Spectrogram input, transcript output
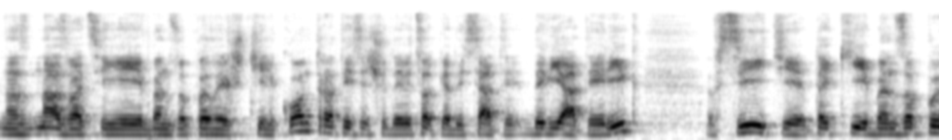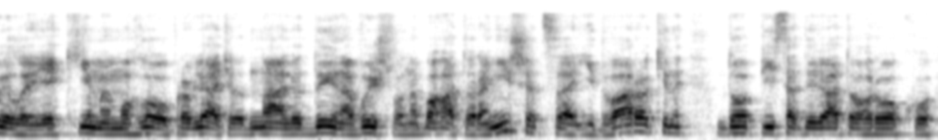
Наз- Назва цієї бензопили Штіль Контра 1959 рік. В світі такі бензопили, якими могло управляти одна людина, вийшло набагато раніше. Це і 2 роки до 59-го року,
